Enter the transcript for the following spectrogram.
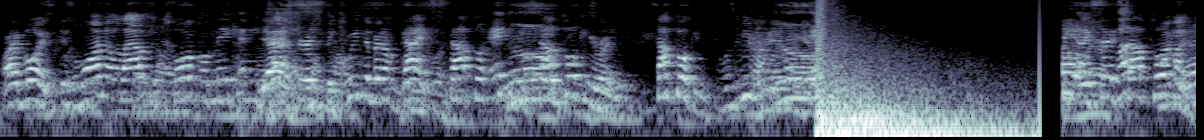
All right, boys. Is one allowed to talk or make any gestures between the bed? Guys, stop talking. Anthony, stop talking already. Stop talking. It wasn't me, I said stop talking.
